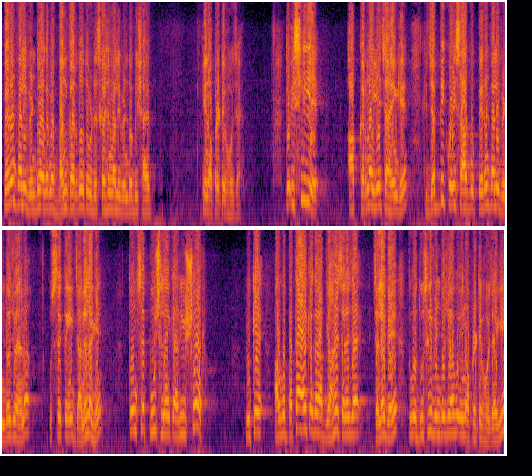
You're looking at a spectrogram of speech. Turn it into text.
پیرنٹ والی ونڈو اگر میں بند کر دوں تو ڈسکشن والی ونڈو بھی شاید ان آپریٹو ہو جائے۔ تو اس لیے آپ کرنا یہ چاہیں گے کہ جب بھی کوئی صاحب وہ پیرنٹ والی ونڈو جو ہے نا، اس سے کہیں جانے لگے تو ان سے پوچھ لیں کہ آر یو شیور کیونکہ آپ کو پتا ہے کہ اگر آپ یہاں سے چلے جائے، چلے گئے، تو وہ دوسری ونڈو جو ہے وہ ان آپریٹو ہو جائے گی۔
